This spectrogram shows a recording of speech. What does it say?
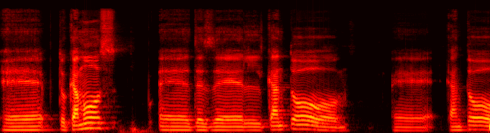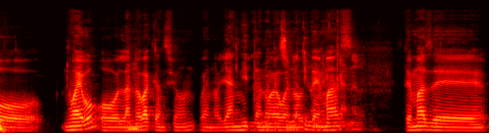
Eh, tocamos eh, desde el canto, eh, canto nuevo o la nueva canción, bueno, ya ni tan nuevo, canción ¿no? temas, temas de,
